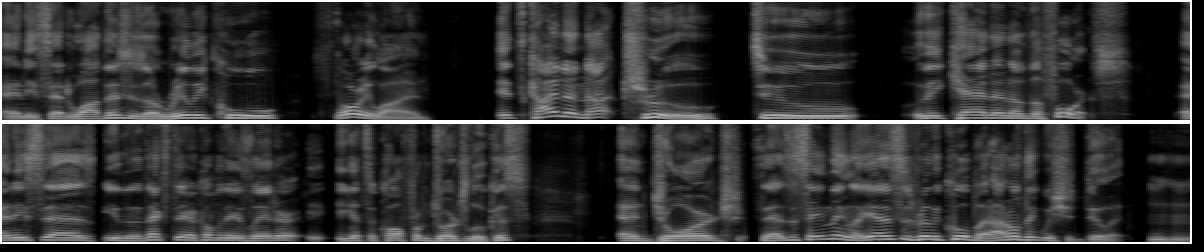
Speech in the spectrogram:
and he said, "Wow, this is a really cool storyline. It's kind of not true to the canon of the Force." And he says, either the next day or a couple days later, he gets a call from George Lucas, and George says the same thing, like, "Yeah, this is really cool, but I don't think we should do it." Mm-hmm.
